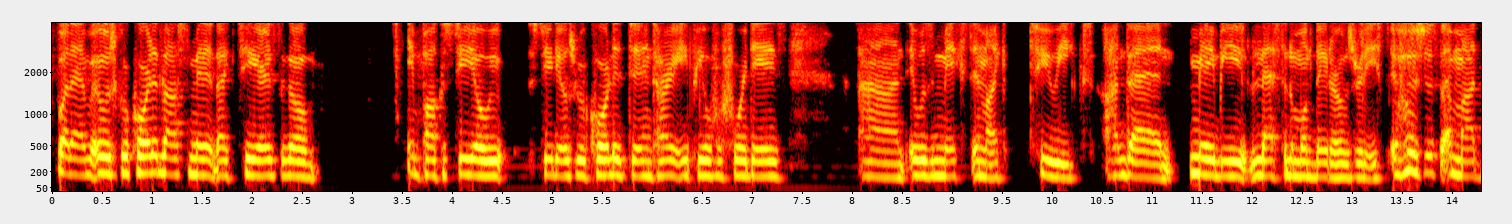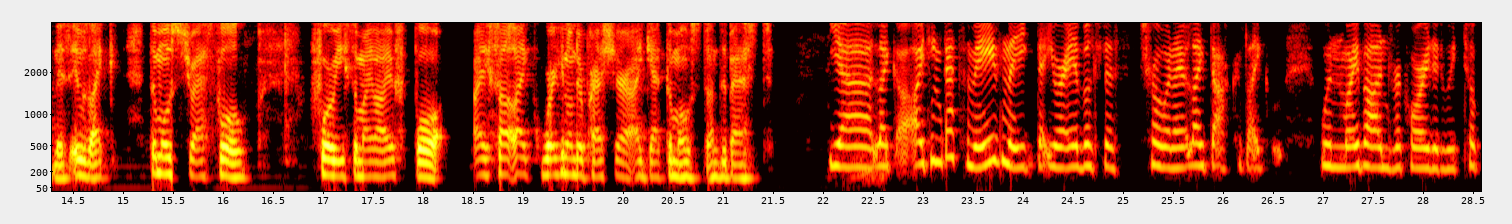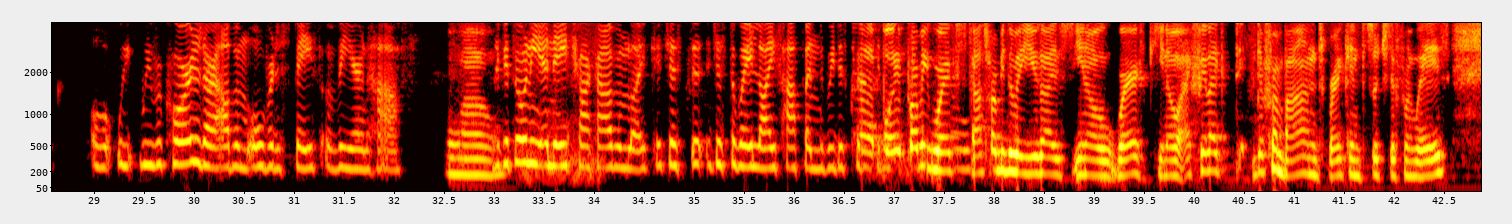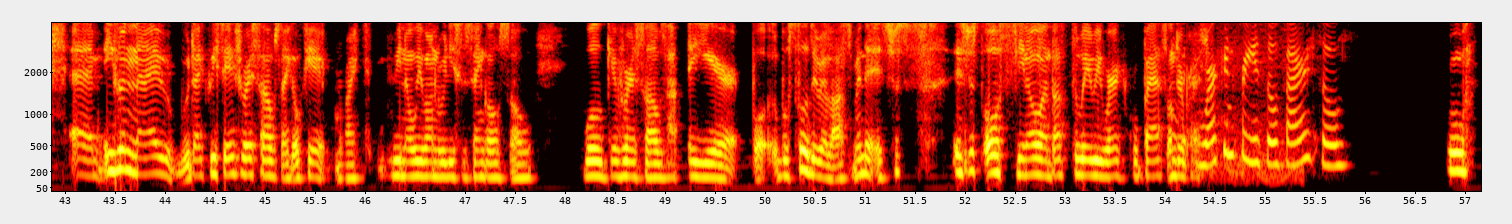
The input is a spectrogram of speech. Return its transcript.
but um, it was recorded last minute, like two years ago, in Pocket Studio. We, Studios. Recorded the entire EP over four days, and it was mixed in like two weeks and then maybe less than a month later it was released. It was just a madness. It was like the most stressful four weeks of my life but i felt like working under pressure i get the most and the best. Yeah like i think that's amazing that you, that you were able to just throw it out like that because like when my band recorded we took oh, we, we recorded our album over the space of a year and a half Wow. Like it's only an eight track album, like it's just it's just the way life happened. We just couldn't. Yeah, but it probably works. That's probably the way you guys, you know, work. You know, I feel like different bands work in such different ways. Um, even now, like we say to ourselves, like, okay, like we know we want to release a single, so we'll give ourselves a year, but we'll still do it last minute. It's just it's just us, you know, and that's the way we work best under it's pressure. Working for you so far, so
